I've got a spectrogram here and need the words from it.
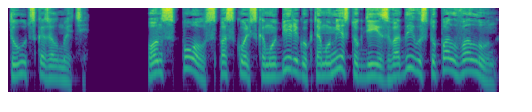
тут», — сказал Мэтти. Он сполз по скользкому берегу к тому месту, где из воды выступал валун,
